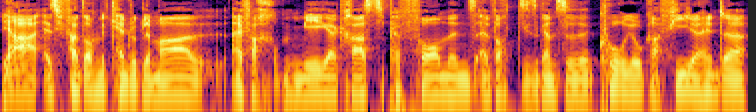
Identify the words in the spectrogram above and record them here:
ja, also ich fand auch mit Kendrick Lamar einfach mega krass, die Performance, einfach diese ganze Choreografie dahinter.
